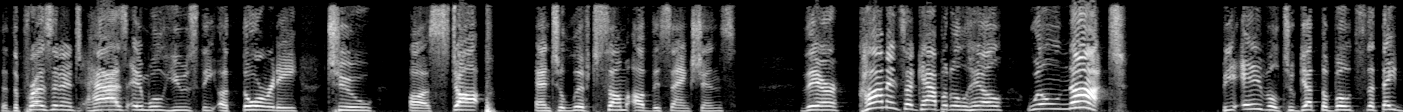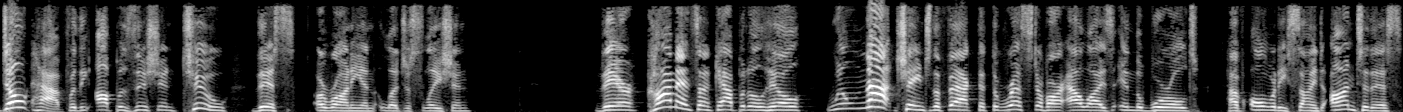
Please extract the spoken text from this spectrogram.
that the president has and will use the authority to uh, stop and to lift some of the sanctions. Their comments on Capitol Hill will not be able to get the votes that they don't have for the opposition to this Iranian legislation. Their comments on Capitol Hill will not change the fact that the rest of our allies in the world have already signed on to this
